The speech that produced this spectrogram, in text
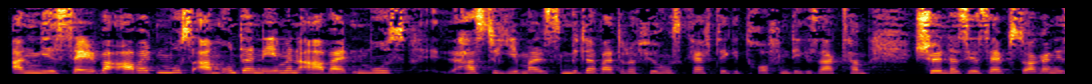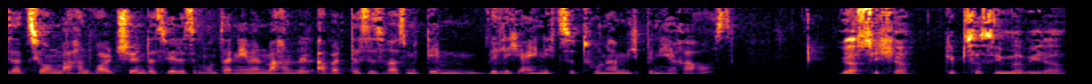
an mir selber arbeiten muss, am Unternehmen arbeiten muss. Hast du jemals Mitarbeiter oder Führungskräfte getroffen, die gesagt haben, schön, dass ihr Selbstorganisation machen wollt, schön, dass wir das im Unternehmen machen will, aber das ist was, mit dem will ich eigentlich nichts zu tun haben, ich bin hier raus? Ja, sicher gibt's das immer wieder,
